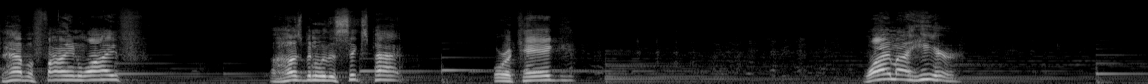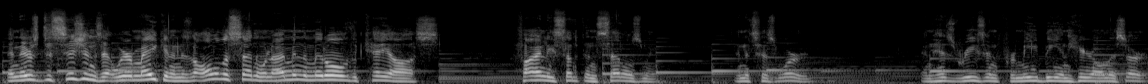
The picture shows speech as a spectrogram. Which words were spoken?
To have a fine wife, a husband with a six pack, or a keg? Why am I here? And there's decisions that we're making, and all of a sudden, when I'm in the middle of the chaos, finally something settles me, and it's His Word and His reason for me being here on this earth.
